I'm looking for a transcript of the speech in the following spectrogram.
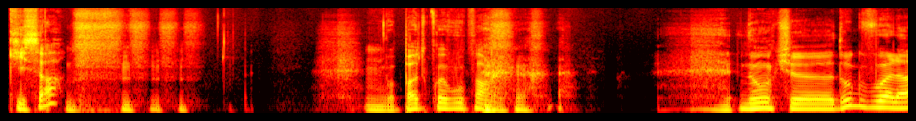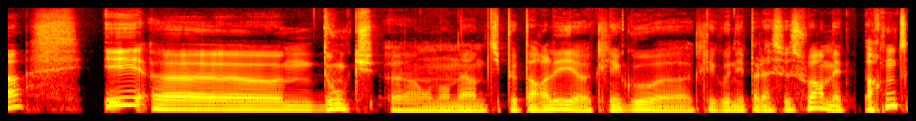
Qui ça? On ne voit pas de quoi vous parlez. donc, euh, donc voilà. Et euh, donc, euh, on en a un petit peu parlé. euh, Clégo, euh, Clégo n'est pas là ce soir, mais par contre,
